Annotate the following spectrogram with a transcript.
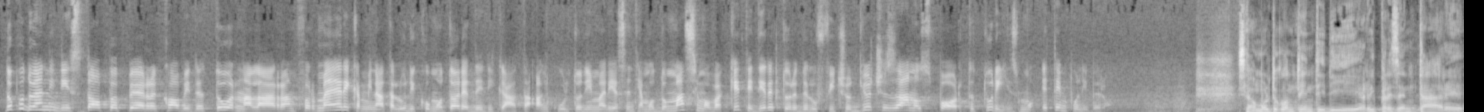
Dopo due anni di stop per Covid torna la Run for Mary, camminata ludico-motoria dedicata al culto di Maria. Sentiamo Don Massimo Vacchetti, direttore dell'ufficio diocesano Sport, Turismo e Tempo Libero. Siamo molto contenti di ripresentare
